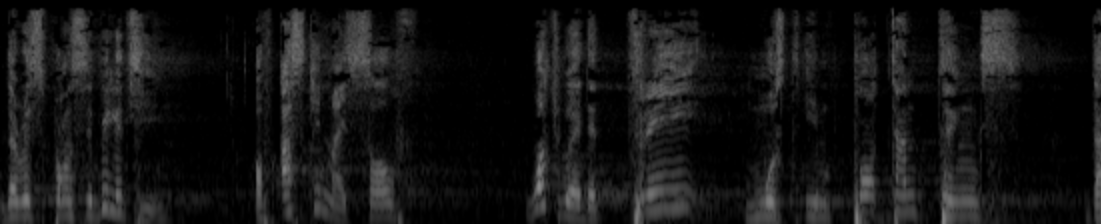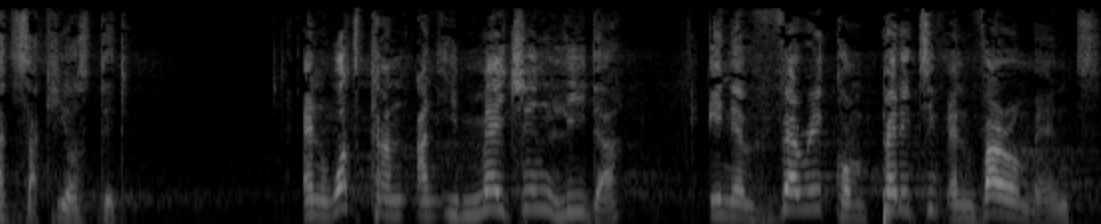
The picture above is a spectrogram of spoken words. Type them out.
the responsibility of asking myself what were the three most important things that Zacchaeus did? And what can an emerging leader in a very competitive environment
